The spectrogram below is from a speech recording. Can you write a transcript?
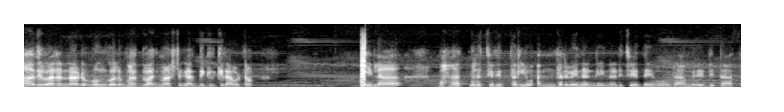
ఆదివారం నాడు ఒంగోలు భరద్వాజ్ మాస్టర్ గారి దగ్గరికి రావటం. ఇలా మహాత్ముల చరిత్రలు అందరివేనండి. నడిచేదేమో రామిరెడ్డి తాత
